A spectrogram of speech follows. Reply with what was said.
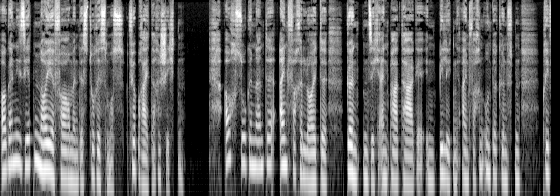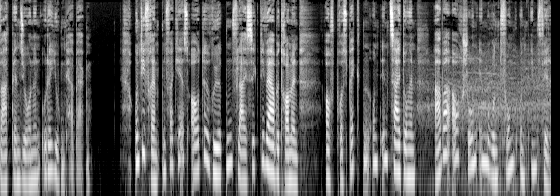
organisierten neue Formen des Tourismus für breitere Schichten. Auch sogenannte einfache Leute gönnten sich ein paar Tage in billigen, einfachen Unterkünften, Privatpensionen oder Jugendherbergen. Und die Fremdenverkehrsorte rührten fleißig die Werbetrommeln, auf Prospekten und in Zeitungen, aber auch schon im Rundfunk und im Film.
